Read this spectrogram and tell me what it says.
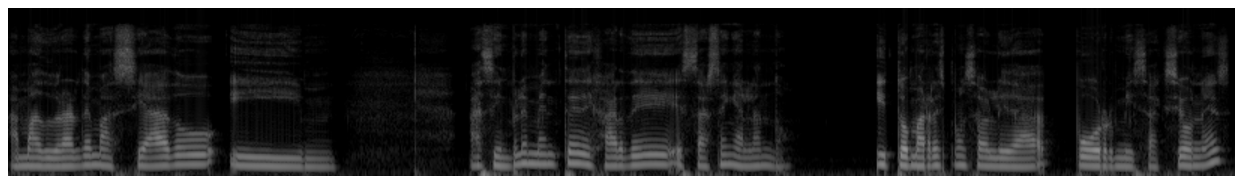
a madurar demasiado y mm, a simplemente dejar de estar señalando y tomar responsabilidad por mis acciones,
